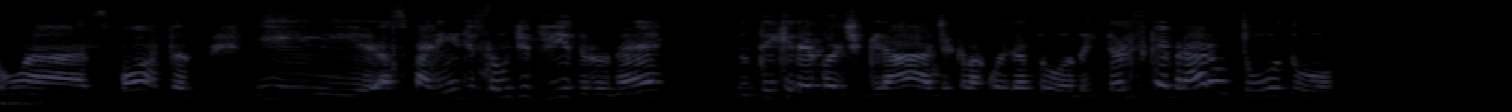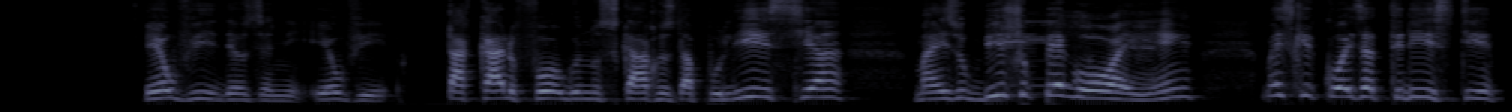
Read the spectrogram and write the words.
com as portas e as paredes são de vidro, né? Não tem aquele negócio de grade, aquela coisa toda. Então eles quebraram tudo. Eu vi, Deuseni, eu vi. Tacaram fogo nos carros da polícia, mas o bicho Isso, pegou aí, é. hein? Mas que coisa triste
